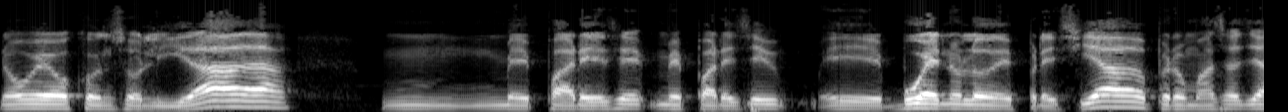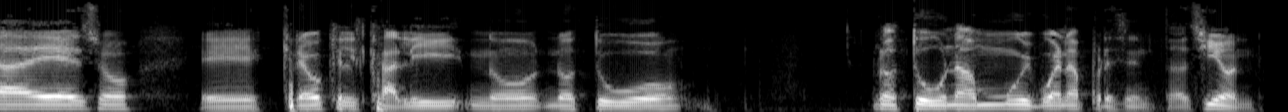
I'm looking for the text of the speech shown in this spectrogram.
no veo consolidada. Mm, me parece, me parece eh, bueno lo depreciado, pero más allá de eso, eh, creo que el Cali no, tuvo, no tuvo una muy buena presentación.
